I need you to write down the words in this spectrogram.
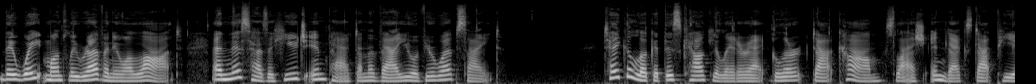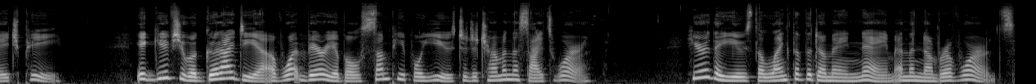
They weight monthly revenue a lot, and this has a huge impact on the value of your website. Take a look at this calculator at glirk.com/index.php. It gives you a good idea of what variables some people use to determine the site's worth. Here they use the length of the domain name and the number of words.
